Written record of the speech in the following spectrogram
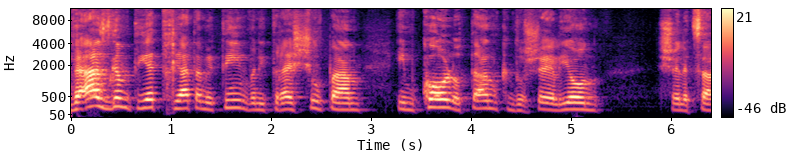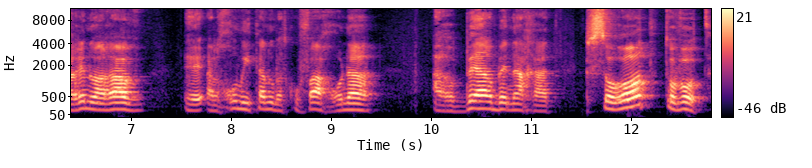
ואז גם תהיה תחיית המתים ונתראה שוב פעם עם כל אותם קדושי עליון, שלצערנו הרב אה, הלכו מאיתנו בתקופה האחרונה הרבה הרבה נחת, בשורות טובות.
